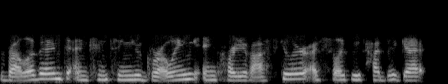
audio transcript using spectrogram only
relevant and continue growing in cardiovascular. I feel like we've had to get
